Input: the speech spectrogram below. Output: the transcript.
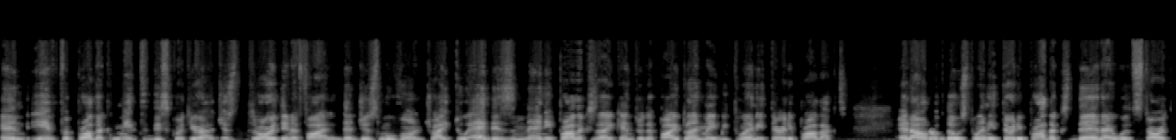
And if a product meets this criteria, just throw it in a file, then just move on. Try to add as many products as I can to the pipeline, maybe 20, 30 products. And out of those 20, 30 products, then I will start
